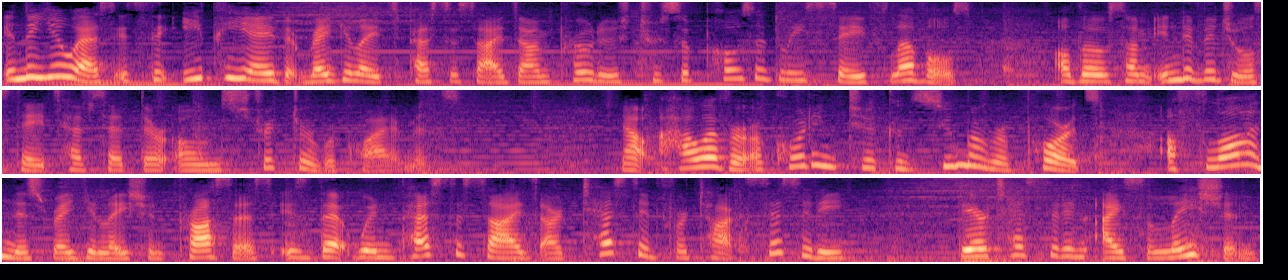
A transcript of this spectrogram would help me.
In the US, it's the EPA that regulates pesticides on produce to supposedly safe levels, although some individual states have set their own stricter requirements. Now, however, according to Consumer Reports, a flaw in this regulation process is that when pesticides are tested for toxicity, they are tested in isolation,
